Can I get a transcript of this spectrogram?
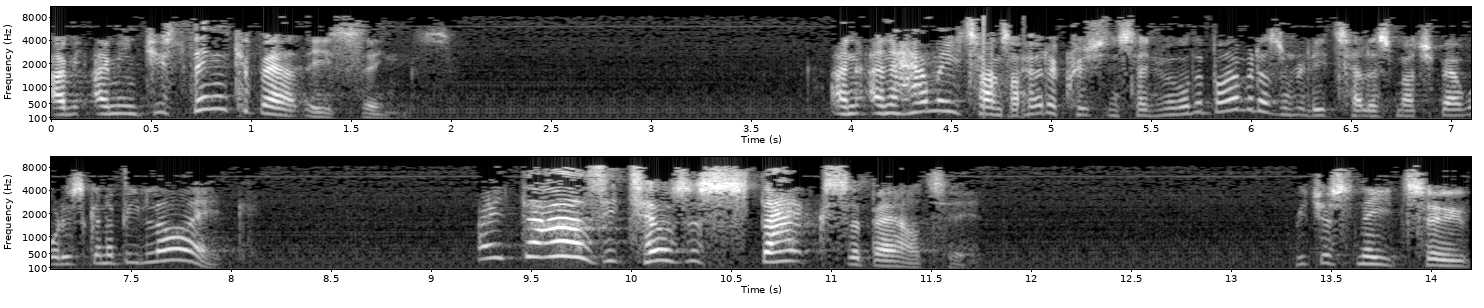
I, I mean, just think about these things. And, and how many times I've heard a Christian say to me, well, the Bible doesn't really tell us much about what it's going to be like. It does. It tells us stacks about it. We just need to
